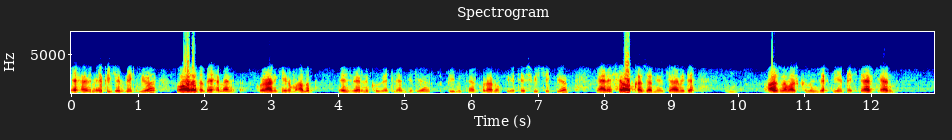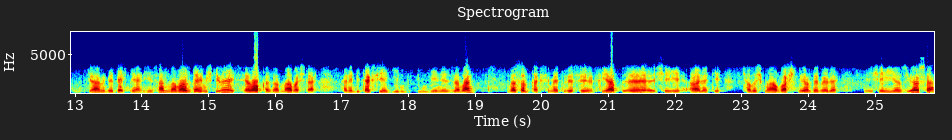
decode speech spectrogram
efendim epeyce bekliyor. O arada da hemen Kur'an-ı Kerim alıp ezberini kuvvetlendiriyor. Bir miktar Kur'an okuyor, tesbih çekiyor. Yani sevap kazanıyor. Camide farz namaz kılınacak diye beklerken camide bekleyen insan namazdaymış gibi sevap kazanmaya başlar. Hani bir taksiye bindiğiniz zaman nasıl taksimetresi, fiyat e, şeyi, aleti çalışmaya başlıyor da böyle e, şeyi yazıyorsa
